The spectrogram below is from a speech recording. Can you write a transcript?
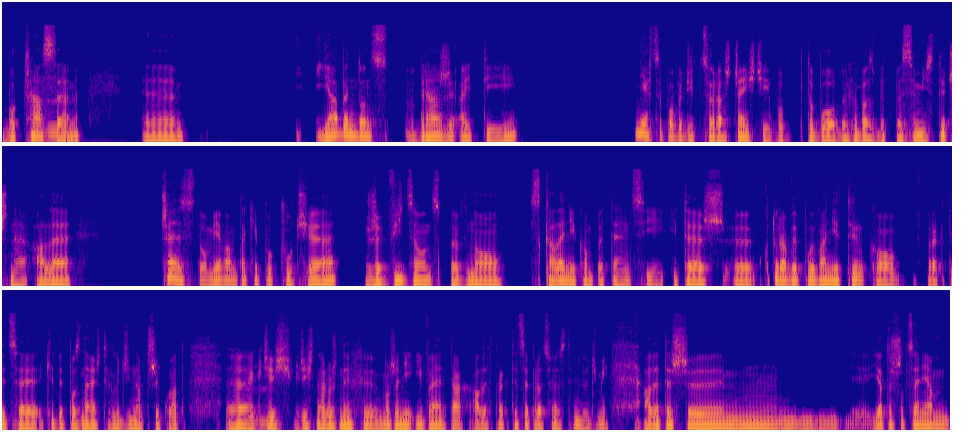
Bo czasem Mhm. y, ja będąc w branży IT, nie chcę powiedzieć coraz częściej, bo to byłoby chyba zbyt pesymistyczne, ale często miewam takie poczucie, że widząc pewną skalę niekompetencji i też, y, która wypływa nie tylko w praktyce, kiedy poznajesz tych ludzi na przykład e, Mhm. gdzieś, gdzieś na różnych, y, może nie eventach, ale w praktyce pracując z tymi ludźmi, ale też y, mm, ja też oceniam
